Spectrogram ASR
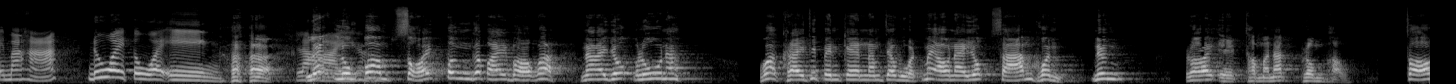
น์มาหาด้วยตัวเองลายและลุงป้อมสอยปึ้งเข้าไปบอกว่า นายกรู้นะ ว่าใครที่เป็นแกนนำจะโหวตไม่เอานายกสามคนหนึ่ง ร้อยเอกธรรมนัฐพรหมเผ่าสอง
